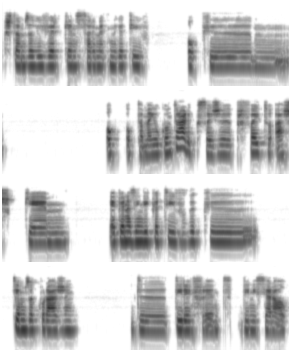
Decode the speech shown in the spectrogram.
que, estamos a viver que é necessariamente negativo ou que hum, ou, ou também o contrário, que seja perfeito. Acho que é, é apenas indicativo de que temos a coragem de, de ir em frente, de iniciar algo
